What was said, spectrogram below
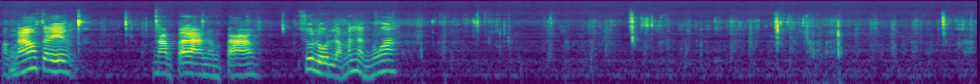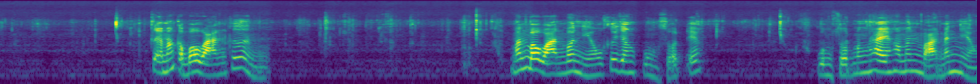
บักน้าวใจน้ำปลา น้ำปลาสู้รสละมันหละนัวแต่มันกับเบาหวานขึ้น มันเบาหวานบ่เหนียวคือยังกุ้งสดเอ๊ะ กุ้งสดเมืองไทยเขามันหวานมันเหนียว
